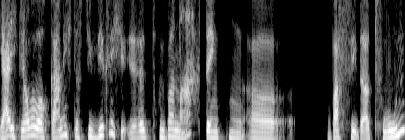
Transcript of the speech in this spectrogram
Ja, ich glaube aber auch gar nicht, dass die wirklich äh, drüber nachdenken, äh, was sie da tun.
